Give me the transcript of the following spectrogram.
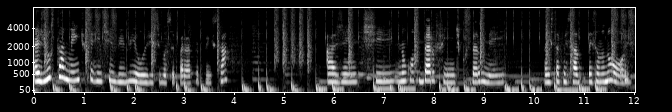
é justamente o que a gente vive hoje, se você parar para pensar. A gente não considera o fim, a gente considera o meio. A gente está pensando, no hoje.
